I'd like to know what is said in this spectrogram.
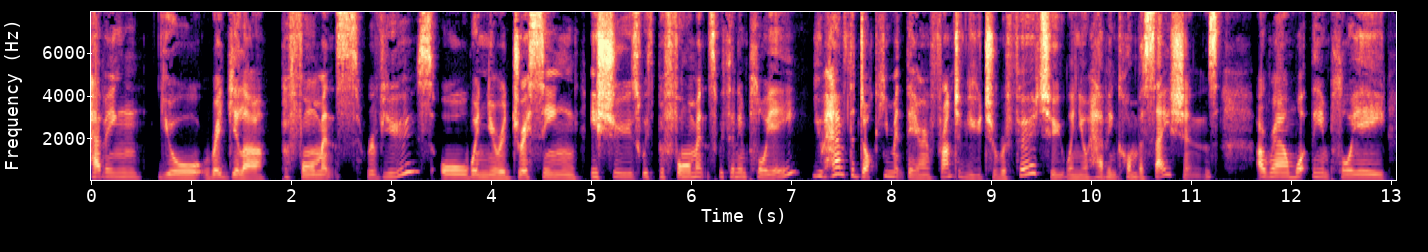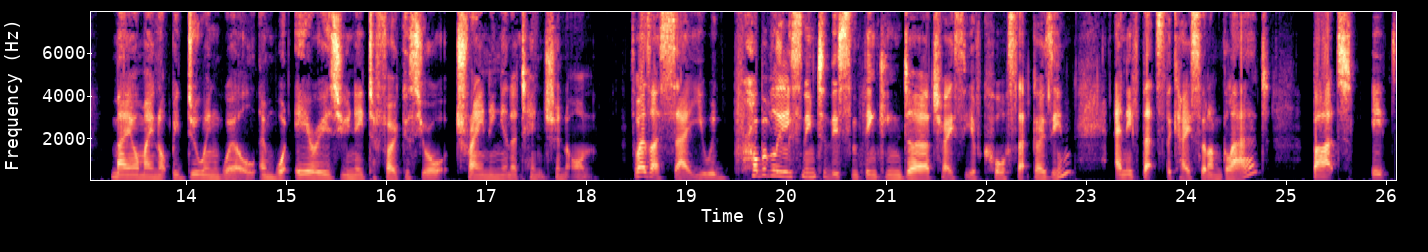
having your regular performance reviews or when you're addressing issues with performance with an employee. You have the document there in front of you to refer to when you're having conversations around what the employee may or may not be doing well and what areas you need to focus your training and attention on. So, as I say, you would probably listening to this and thinking, duh, Tracy, of course that goes in. And if that's the case, then I'm glad. But it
